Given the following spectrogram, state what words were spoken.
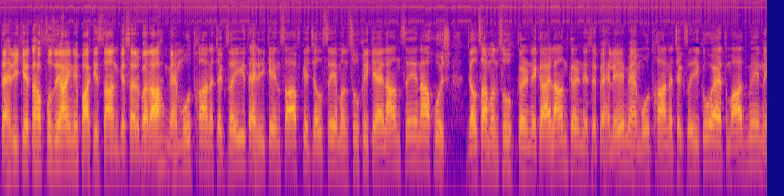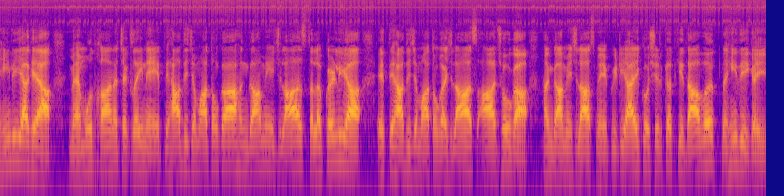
تحریک تحفظ آئین پاکستان کے سربراہ محمود خان اچکزئی تحریک انصاف کے جلسے منسوخی کے اعلان سے ناخوش۔ جلسہ منسوخ کرنے کا اعلان کرنے سے پہلے محمود خان اچکزئی کو اعتماد میں نہیں لیا گیا۔ محمود خان اچکزئی نے اتحادی جماعتوں کا ہنگامی اجلاس طلب کر لیا۔ اتحادی جماعتوں کا اجلاس آج ہوگا۔ ہنگامی اجلاس میں پی ٹی آئی کو شرکت کی دعوت نہیں دی گئی۔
